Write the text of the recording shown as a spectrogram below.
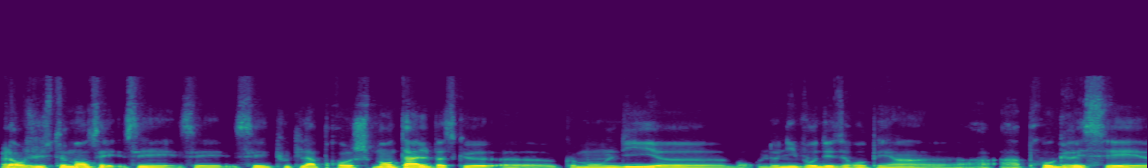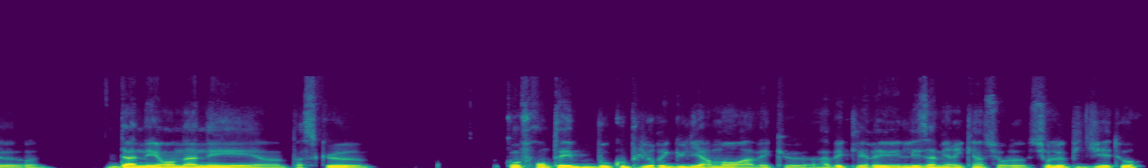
Alors justement, c'est toute l'approche mentale parce que, euh, comme on le dit, euh, le niveau des Européens a, progressé d'année en année parce que confronté beaucoup plus régulièrement avec, les, Américains sur le, sur le PGA Tour.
